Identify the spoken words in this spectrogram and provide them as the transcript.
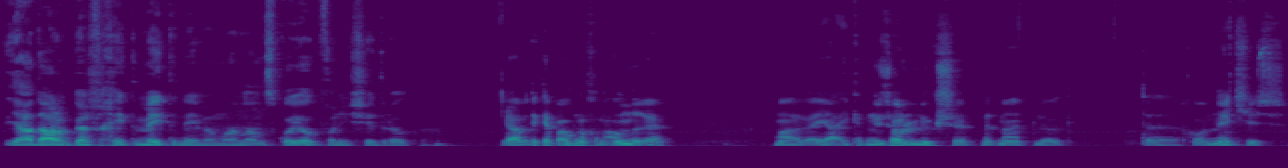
Ja, daarom, ik ben vergeten mee te nemen man, anders kon je ook van die shit roken. Ja, want ik heb ook nog een andere. Maar eh, ja, ik heb nu zo'n luxe met mijn plug. Het, gewoon netjes.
